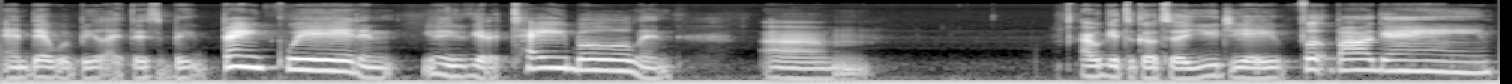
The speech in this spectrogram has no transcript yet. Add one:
and there would be like this big banquet, and you know, you get a table, and um, I would get to go to a UGA football game.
